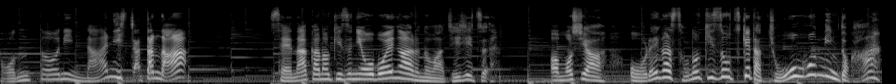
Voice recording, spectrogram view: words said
本当に何しちゃったんだ？背中の傷に覚えがあるのは事実。あもしや俺がその傷をつけた張本人とか？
